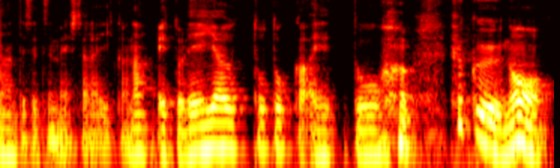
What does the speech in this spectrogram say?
なんて説明したらいいかな、えっと、レイアウトとか、えっと、服の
